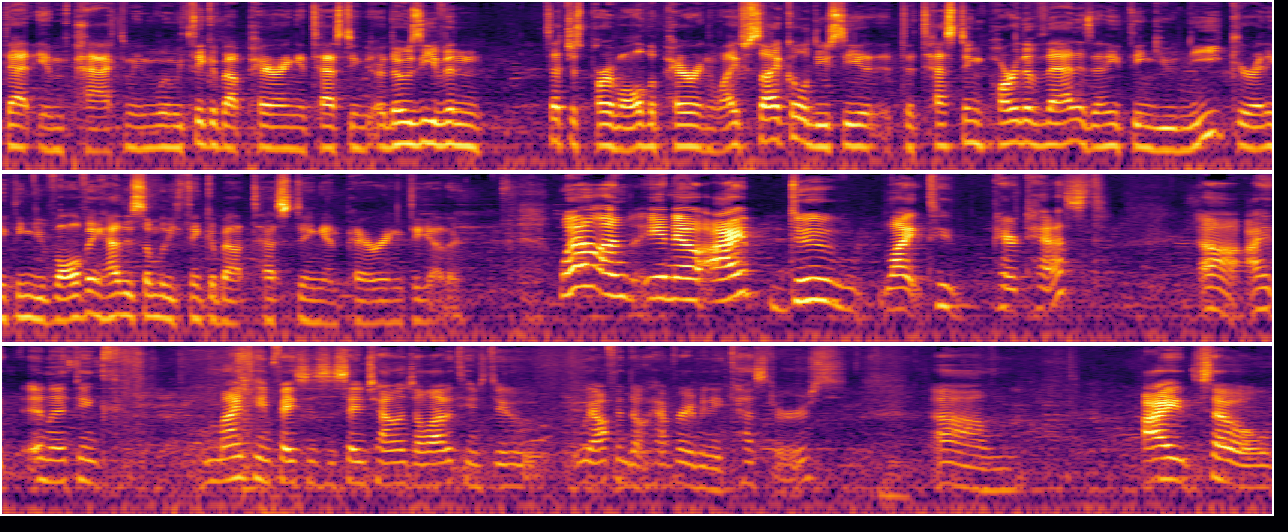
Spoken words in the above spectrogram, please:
that impact? I mean, when we think about pairing and testing, are those even is that just part of all the pairing life cycle? Do you see the testing part of that as anything unique or anything evolving? How does somebody think about testing and pairing together? Well, and you know, I do like to pair test. Uh, I and I think my team faces the same challenge a lot of teams do. We often don't have very many testers. Um, I so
